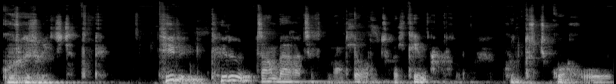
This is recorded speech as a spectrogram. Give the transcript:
гүргэж байж чаддаг. Тэр тэр зам байгаа цагт Монголын уран зохиол тийм амархан хүндэрчгүй бах уу?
